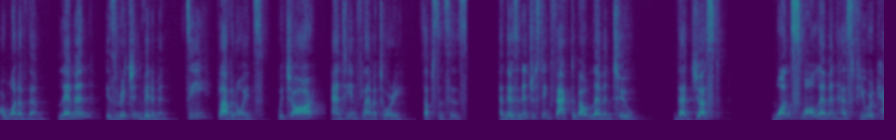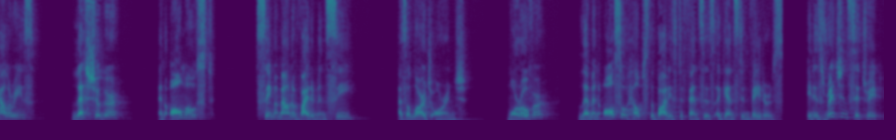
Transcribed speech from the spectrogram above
are one of them. Lemon is rich in vitamin C, flavonoids, which are anti-inflammatory substances. And there's an interesting fact about lemon too, that just one small lemon has fewer calories, less sugar, and almost same amount of vitamin C as a large orange. Moreover, lemon also helps the body's defenses against invaders. It is rich in citrate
